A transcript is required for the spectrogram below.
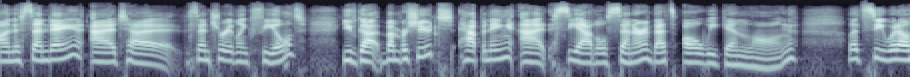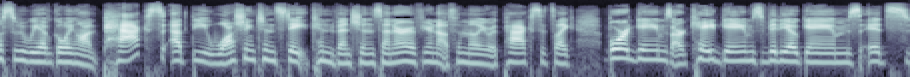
on a Sunday at uh, CenturyLink Field. You've got Bumbershoot happening at Seattle Center. That's all weekend long. Let's see, what else do we have going on? PAX at the Washington State Convention Center. If you're not familiar with PAX, it's like board games, arcade games, video games. It's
